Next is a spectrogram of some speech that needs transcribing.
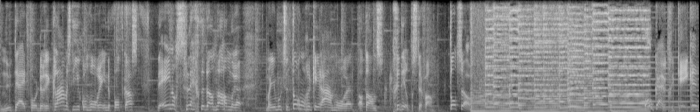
Nu tijd voor de reclames die je kon horen in de podcast. De een nog slechter dan de andere. Maar je moet ze toch nog een keer aanhoren. Althans, gedeeltes ervan. Tot zo! Ook uitgekeken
